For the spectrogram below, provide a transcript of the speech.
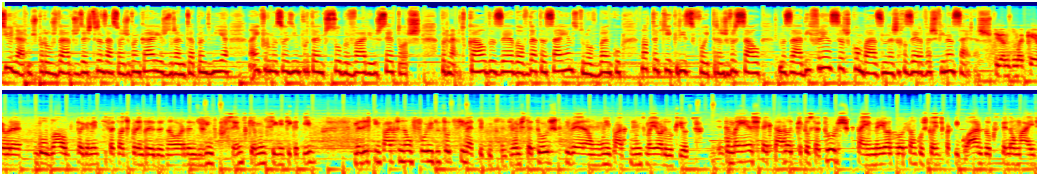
Se olharmos para os dados das transações bancárias durante a pandemia, há informações importantes sobre vários setores. Bernardo Caldas, Head of Data Science do Novo Banco, nota que a crise foi transversal, mas há diferenças com base nas reservas financeiras. Tivemos uma quebra global de pagamentos efetuados por empresas na ordem dos 20%, que é muito significativo mas este impacto não foi de todo simétrico. Portanto, tivemos setores que tiveram um impacto muito maior do que outros. Também é expectável que aqueles setores que têm maior relação com os clientes particulares ou que dependam mais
